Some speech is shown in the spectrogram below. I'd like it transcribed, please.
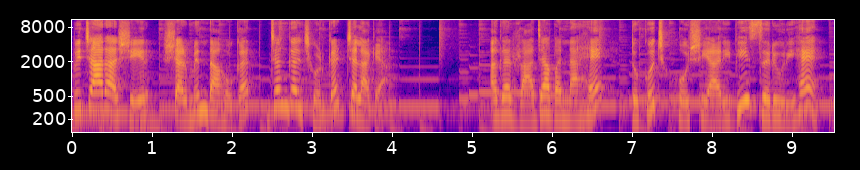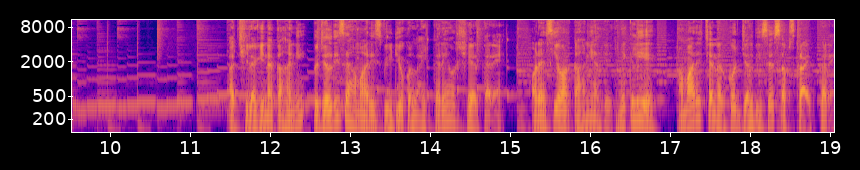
बेचारा शेर शर्मिंदा होकर जंगल छोड़कर चला गया। अगर राजा बनना है तो कुछ होशियारी भी ज़रूरी है। अच्छी लगी ना कहानी? तो जल्दी से हमारी इस वीडियो को लाइक करें और शेयर करें। और ऐसी और कहानियाँ देखने के लिए हमारे चैनल को जल्दी से सब्सक्राइब करें।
